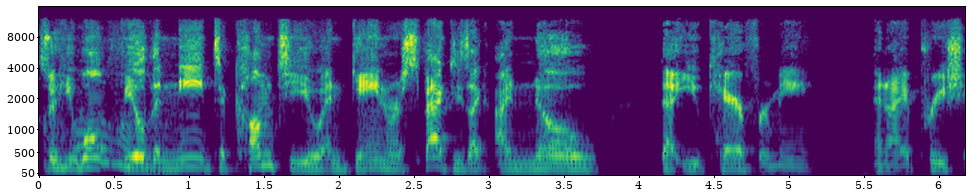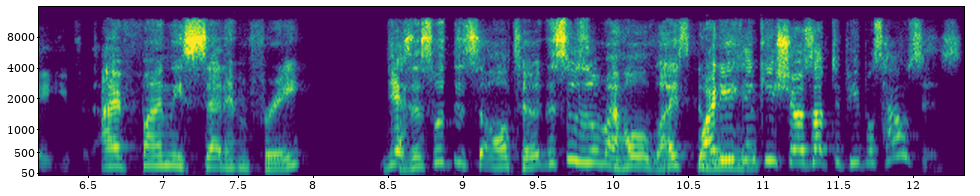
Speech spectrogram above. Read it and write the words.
So he oh. won't feel the oh. need to come to you and gain respect. He's like, I know that you care for me and I appreciate you for that. I finally set him free. Yeah. Is this what this all took? This is what my whole life. Why do you think he shows up to people's houses?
